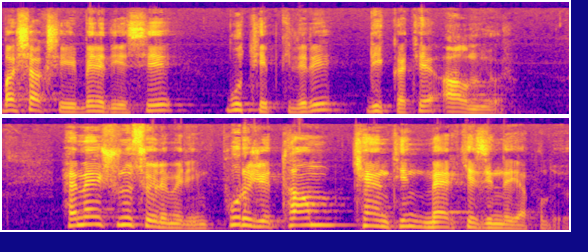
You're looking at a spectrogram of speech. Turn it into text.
Başakşehir Belediyesi bu tepkileri dikkate almıyor. Hemen şunu söylemeliyim. Proje tam kentin merkezinde yapılıyor.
